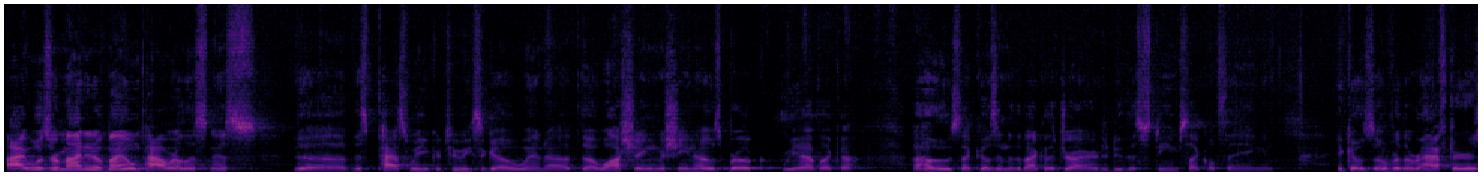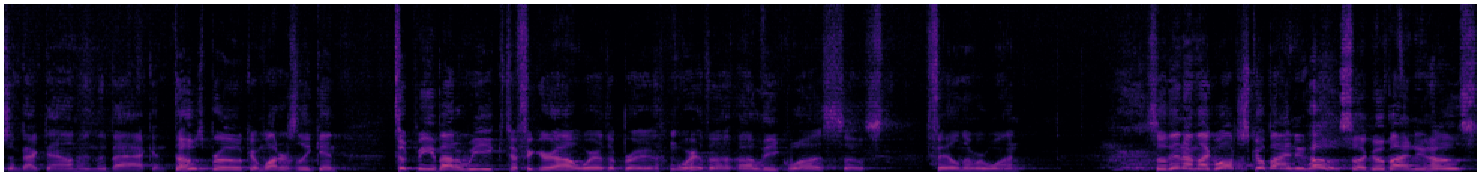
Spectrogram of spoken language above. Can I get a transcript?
I was reminded of my own powerlessness the, this past week or two weeks ago when uh, the washing machine hose broke. We have like a, a hose that goes into the back of the dryer to do the steam cycle thing. And it goes over the rafters and back down in the back. And the hose broke and water's leaking. Took me about a week to figure out where the, where the uh, leak was. So, fail number one. So then I'm like, well, I'll just go buy a new hose. So I go buy a new hose.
